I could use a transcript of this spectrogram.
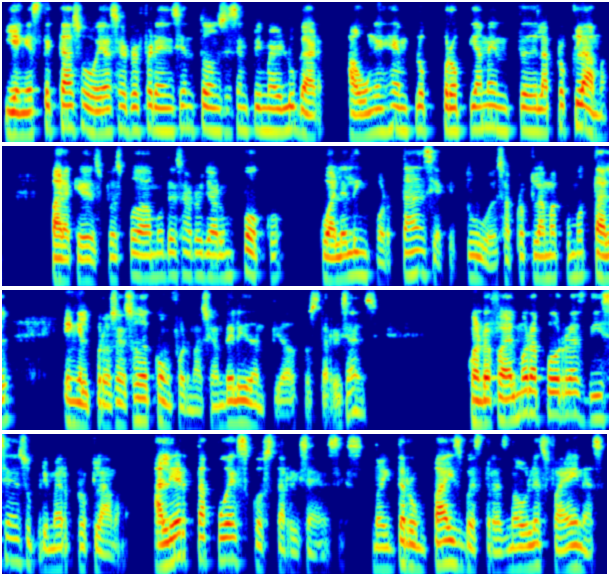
Y en este caso voy a hacer referencia entonces en primer lugar a un ejemplo propiamente de la proclama para que después podamos desarrollar un poco cuál es la importancia que tuvo esa proclama como tal en el proceso de conformación de la identidad costarricense. Juan Rafael Mora Porras dice en su primer proclama, Alerta pues, costarricenses, no interrumpáis vuestras nobles faenas,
